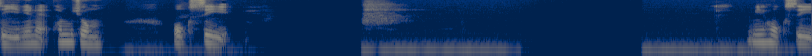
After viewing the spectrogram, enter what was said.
สี่นี่แหละท่านผู้ชมหกสี่มีหกสี่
